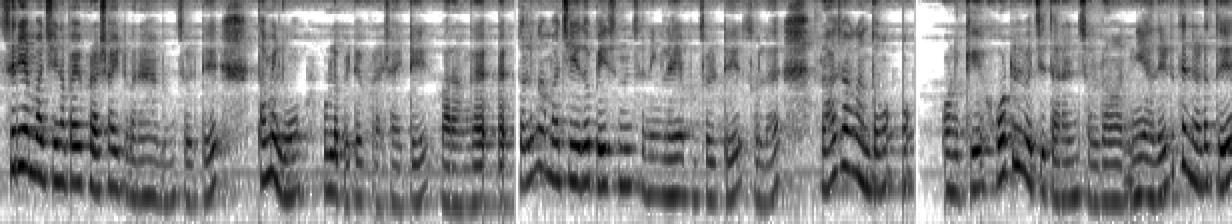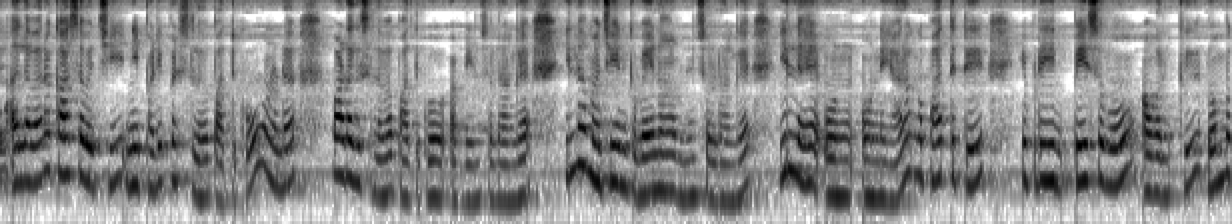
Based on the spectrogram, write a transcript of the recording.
சரி அம்மாச்சி நான் போய் ஃப்ரெஷ் ஆகிட்டு வரேன் அப்படின்னு சொல்லிட்டு தமிழும் உள்ளே போயிட்டு ஃப்ரெஷ் ஆகிட்டு வராங்க. சொல்லுங்க அம்மாச்சி ஏதோ பேசணும்னு சொன்னீங்களே அப்படின்னு சொல்லிட்டு சொல்ல. ராஜாகாந்தம் உனக்கு ஹோட்டல் வச்சு தரேன்னு சொல்கிறான் நீ அதை எடுத்து நடத்து அதில் வர காசை வச்சு நீ படிப்பை செலவை பார்த்துக்கோ உன்னோட வாடகை செலவை பார்த்துக்கோ அப்படின்னு சொல்கிறாங்க இல்லை மச்சி எனக்கு வேணாம் அப்படின்னு சொல்கிறாங்க இல்லை உன் உன்னை யாரும் அங்கே பார்த்துட்டு இப்படி பேசவும் அவருக்கு ரொம்ப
